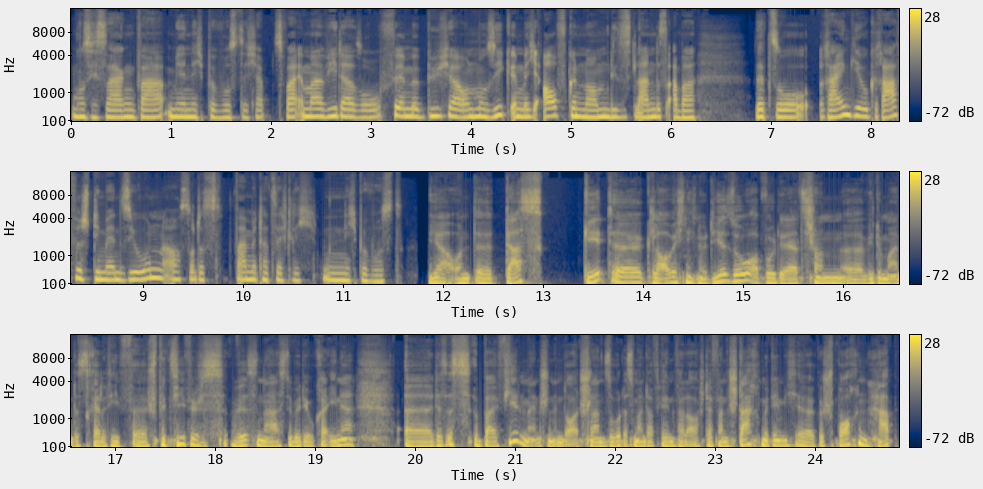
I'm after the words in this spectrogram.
muss ich sagen, war mir nicht bewusst. Ich habe zwar immer wieder so Filme, Bücher und Musik in mich aufgenommen dieses Landes, aber jetzt so rein geografisch Dimensionen auch so, das war mir tatsächlich nicht bewusst. Ja, und äh, das Geht, äh, glaube ich, nicht nur dir so, obwohl du jetzt schon, äh, wie du meintest, relativ äh, spezifisches Wissen hast über die Ukraine. Äh, das ist bei vielen Menschen in Deutschland so. Das meint auf jeden Fall auch Stefan Stach, mit dem ich äh, gesprochen habe,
